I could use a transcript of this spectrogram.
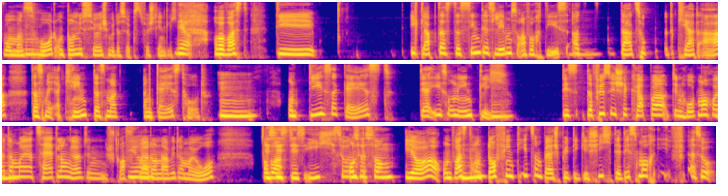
wo man es hat und dann ist es ja eh schon wieder selbstverständlich. Ja. Aber weißt die, ich glaube, dass der Sinn des Lebens einfach das, auch dazu gehört auch, dass man erkennt, dass man einen Geist hat. Mhm. Und dieser Geist, der ist unendlich. Mhm. Das, der physische Körper, den hat man halt einmal eine Zeit lang, ja, den straft Ja. man ja dann auch wieder mal an. Das Aber- ist das Ich sozusagen. Ja, und weißt, Mhm. und da finde ich zum Beispiel die Geschichte, das macht, also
